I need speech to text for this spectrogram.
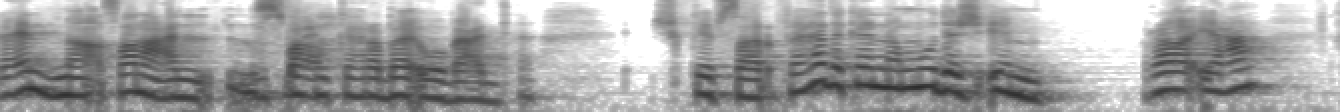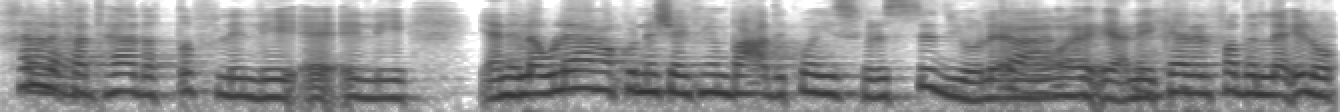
لعند ما صنع المصباح الكهربائي وبعدها. كيف صار؟ فهذا كان نموذج إم رائعة. خلفت هذا الطفل اللي اللي يعني لولا ما كنا شايفين بعض كويس في الاستوديو لأنه فعلا. يعني كان الفضل له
